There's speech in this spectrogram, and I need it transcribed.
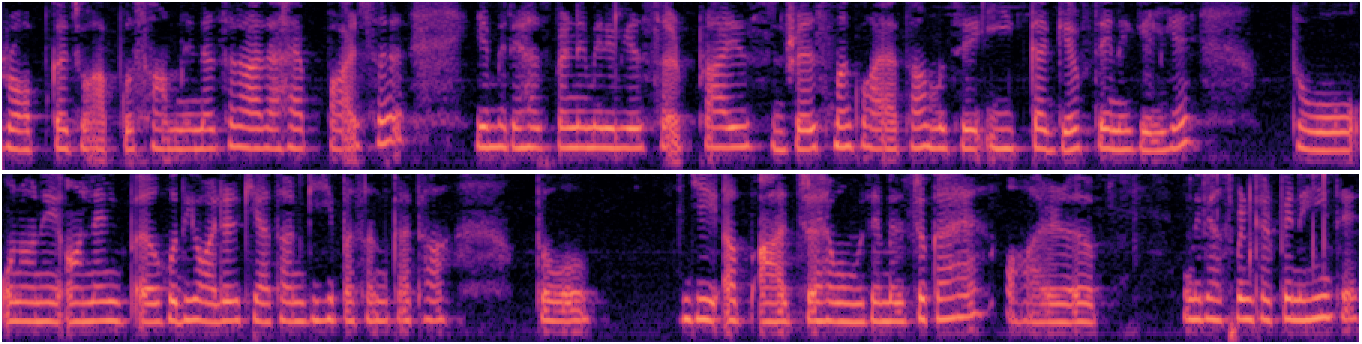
रॉप का जो आपको सामने नज़र आ रहा है पार्सल ये मेरे हस्बैंड ने मेरे लिए सरप्राइज़ ड्रेस मंगवाया था मुझे ईद का गिफ्ट देने के लिए। तो उन्होंने ऑनलाइन खुद ही ऑर्डर किया था, उनकी ही पसंद का था। तो ये अब आज जो है वो मुझे मिल चुका है और मेरे हस्बैंड घर पे नहीं थे।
